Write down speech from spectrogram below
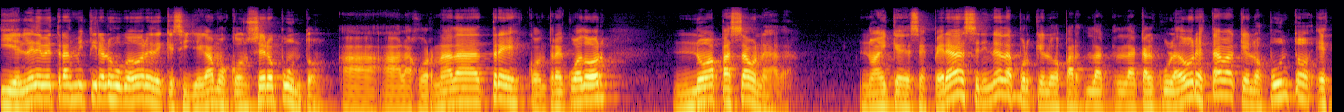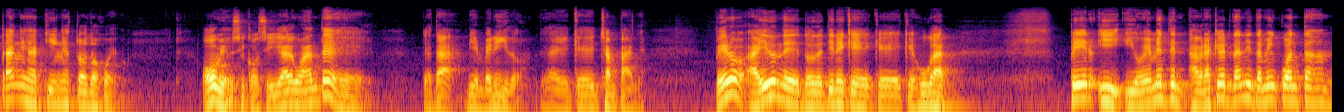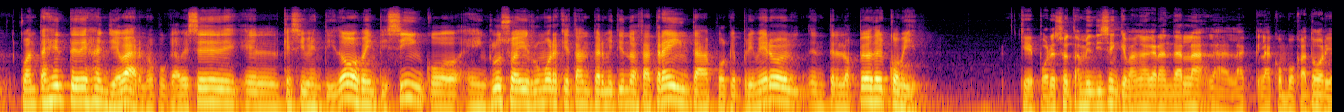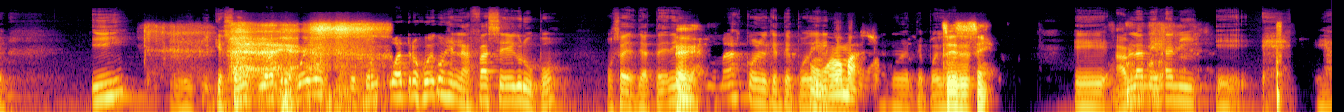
Y él le debe transmitir a los jugadores de que si llegamos con cero puntos a, la jornada 3 contra Ecuador, no ha pasado nada. No hay que desesperarse ni nada porque la, calculadora estaba que los puntos están aquí en estos dos juegos. Obvio, si consigue algo antes, eh, ya está, bienvenido. Hay que champaña. Pero ahí donde, donde tiene que jugar. Pero, y, obviamente habrá que ver, Dani, también cuánta, cuánta gente dejan llevar, ¿no? Porque a veces el que si 22, 25, e incluso hay rumores que están permitiendo hasta 30, porque primero entre los peos del COVID, que por eso también dicen que van a agrandar la, convocatoria. Y, que son cuatro juegos, que son cuatro juegos en la fase de grupo. O sea, ya tenés eh. uno más con el que te puede Un juego más. sí, sí, sí. Eh, háblame, Dani. Eh,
